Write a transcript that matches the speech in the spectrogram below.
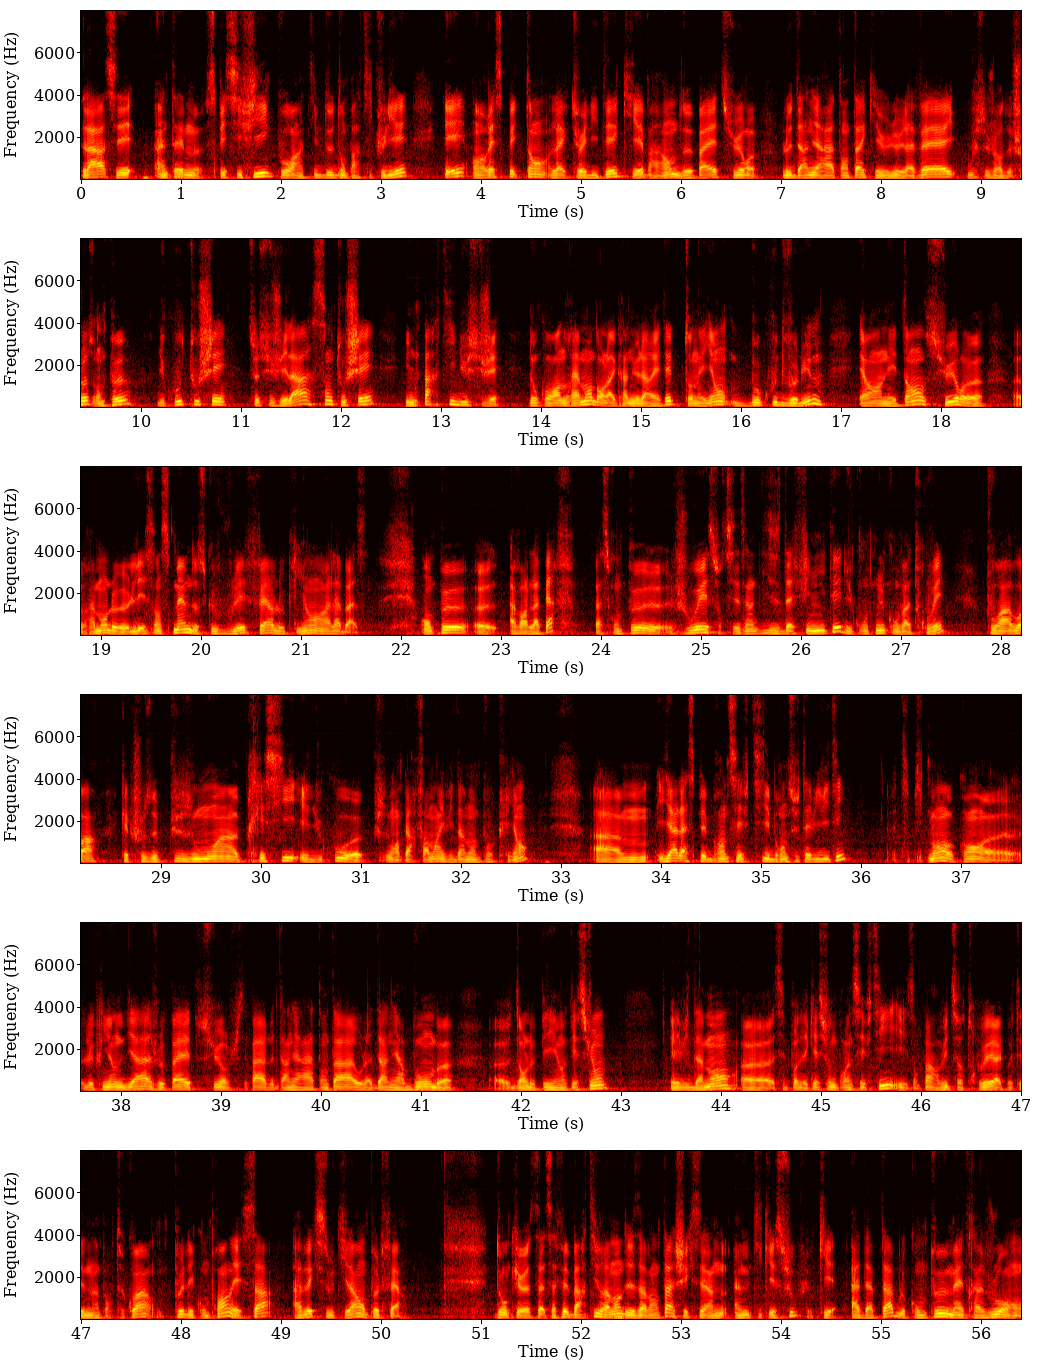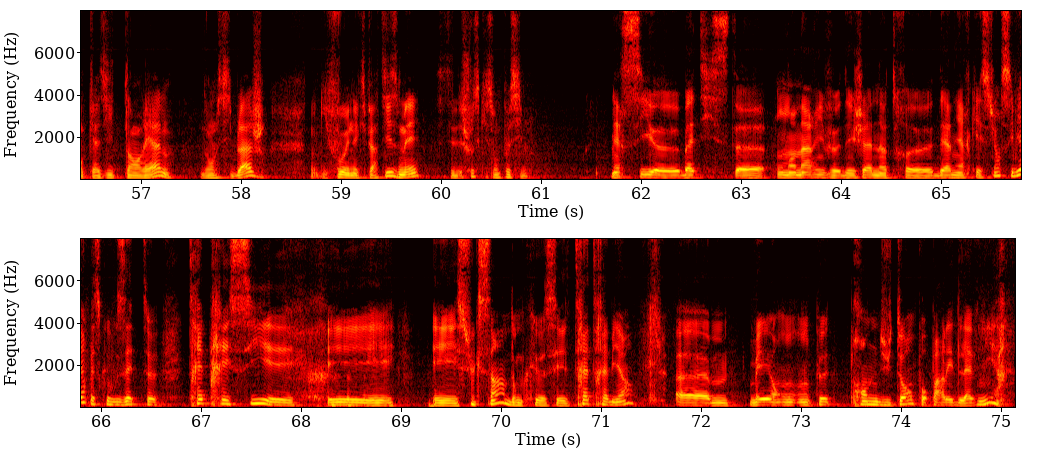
Là, c'est un thème spécifique pour un type de don particulier et en respectant l'actualité qui est par exemple de ne pas être sur le dernier attentat qui a eu lieu la veille ou ce genre de choses, on peut du coup toucher ce sujet-là sans toucher une partie du sujet. Donc on rentre vraiment dans la granularité tout en ayant beaucoup de volume et en étant sur euh, vraiment l'essence même de ce que voulait faire le client à la base. On peut euh, avoir de la perf parce qu'on peut jouer sur ces indices d'affinité du contenu qu'on va trouver pour avoir quelque chose de plus ou moins précis et du coup euh, plus ou moins performant évidemment pour le client. Euh, il y a l'aspect brand safety et brand suitability. Typiquement, quand euh, le client nous dit ah, je veux pas être sur je sais pas le dernier attentat ou la dernière bombe dans le pays en question, évidemment, c'est pour des questions de brand safety et ils n'ont pas envie de se retrouver à côté de n'importe quoi. On peut les comprendre et ça, avec ces outils-là, on peut le faire. Donc ça, fait partie vraiment des avantages, c'est que c'est un, un, outil qui est souple, qui est adaptable, qu'on peut mettre à jour en quasi temps réel dans le ciblage. Donc il faut une expertise, mais c'est des choses qui sont possibles. Merci euh, Baptiste. Euh, on en arrive déjà à notre euh, dernière question. C'est bien parce que vous êtes très précis et, succinct, donc c'est très très bien. mais on, peut prendre du temps pour parler de l'avenir.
